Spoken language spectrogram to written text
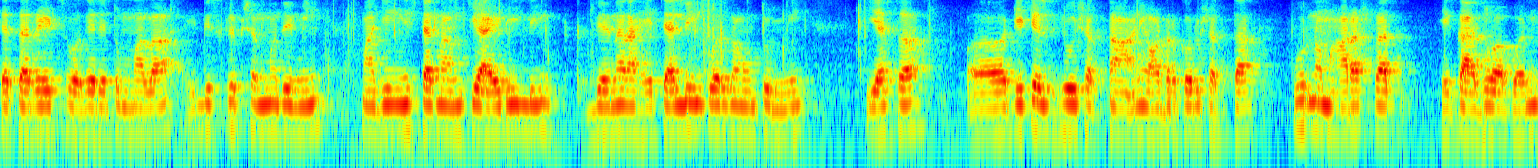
त्याचा रेट्स वगैरे तुम्हाला डिस्क्रिप्शनमध्ये मी माझी इंस्टाग्रामची आय डी लिंक देणार आहे. त्या लिंकवर जाऊन तुम्ही याचा डिटेल्स घेऊ शकता आणि ऑर्डर करू शकता. पूर्ण महाराष्ट्रात हे काजू आपण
